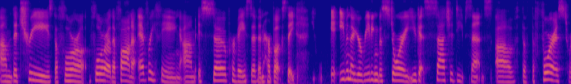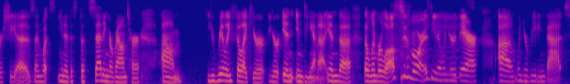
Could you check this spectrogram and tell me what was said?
um, the trees, the flora, flora, the fauna, everything um, is so pervasive in her books that. it, even though you're reading the story, you get such a deep sense of the, the forest where she is and what's you know the, the setting around her. Um, you really feel like you're you're in Indiana in the the Limberlost forest. You know when you're mm-hmm. there, um, when you're reading that,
